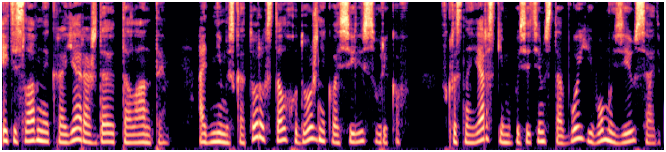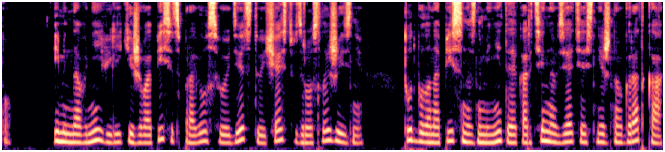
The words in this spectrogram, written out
Эти славные края рождают таланты, одним из которых стал художник Василий Суриков. В Красноярске мы посетим с тобой его музей-усадьбу. Именно в ней великий живописец провел свое детство и часть взрослой жизни. Тут была написана знаменитая картина «Взятие снежного городка»,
